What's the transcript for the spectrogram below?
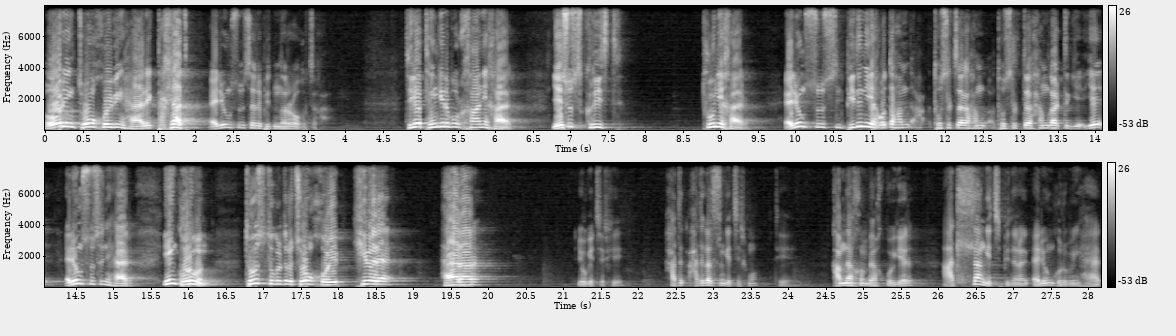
өөрийн чун хувийн хайрыг дахиад ариун сүнсээр биднээр өгж байгаа. Тэгээд Тэнгэр бурханы хайр Есүс Христ түүний хайр ариун сүнс бидний одоо тусалж байгаа тусалдаг хамгаалдаг ариун сүнсний хайр энэ гурав нь төс төгөлдөр чун хувь хിവэрэ хайраар юу гэж ирхий хадгалсан гэж ирэх юм уу Тий. Гамнаахан байхгүйгээр адлаан гэж би нараа ариун гүрвийн хайр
